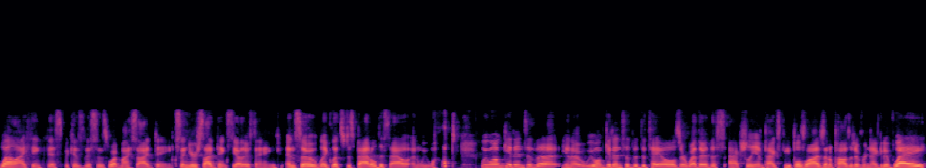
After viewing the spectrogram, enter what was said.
well i think this because this is what my side thinks and your side thinks the other thing. And so like let's just battle this out and we won't we won't get into the you know we won't get into the details or whether this actually impacts people's lives in a positive or negative way.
